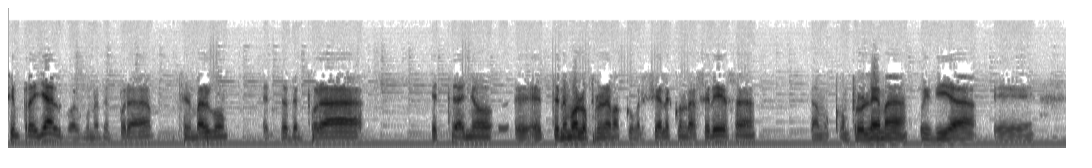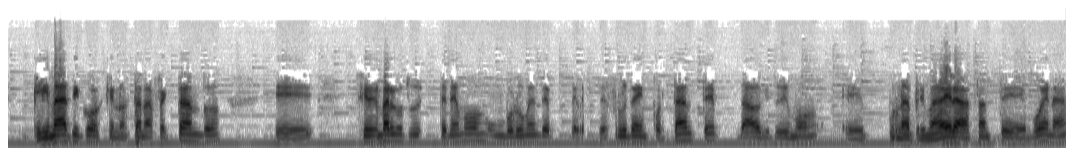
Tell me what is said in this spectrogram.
Siempre hay algo, alguna temporada. Sin embargo, esta temporada este año eh, tenemos los problemas comerciales con la cereza, estamos con problemas hoy día eh, climáticos que nos están afectando. Eh, sin embargo, tenemos un volumen de, fruta importante, dado que tuvimos una primavera bastante buena.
